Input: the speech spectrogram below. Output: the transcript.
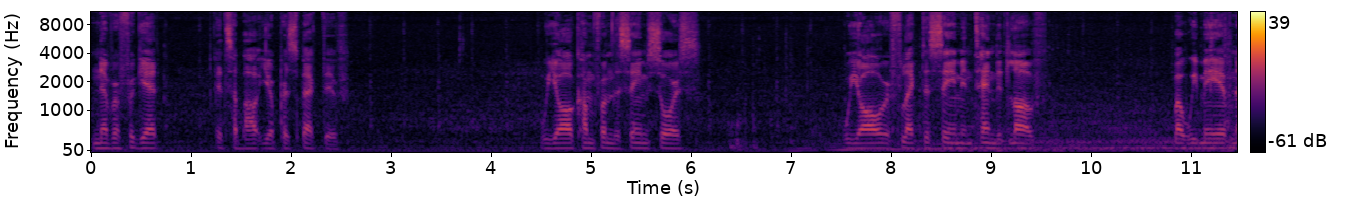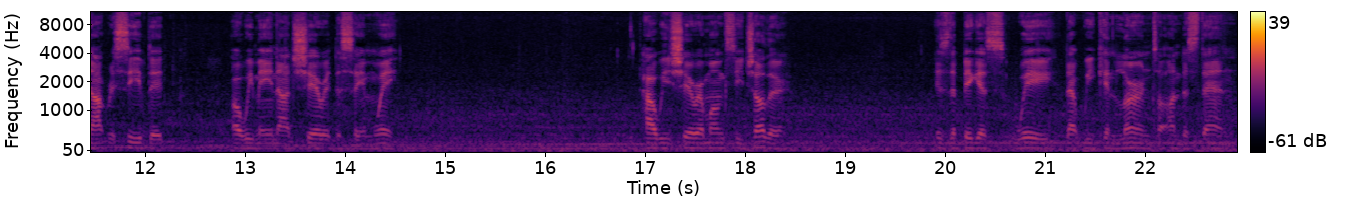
Never forget, it's about your perspective. We all come from the same source. We all reflect the same intended love, but we may have not received it, or we may not share it the same way. How we share amongst each other is the biggest way that we can learn to understand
